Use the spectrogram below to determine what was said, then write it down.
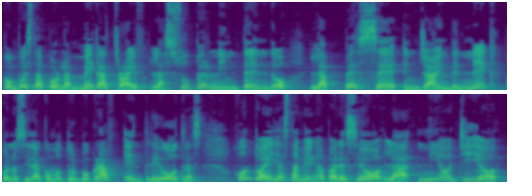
compuesta por la Mega Drive, la Super Nintendo, la PC Engine de NEC, conocida como TurboGrafx, entre otras. Junto a ellas también apareció la Neo Geo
